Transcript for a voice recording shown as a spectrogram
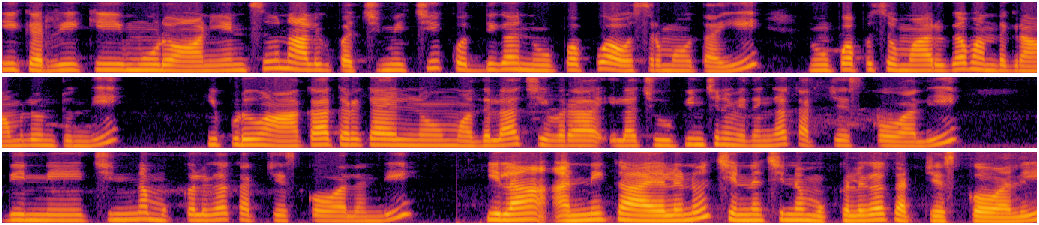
ఈ కర్రీకి మూడు ఆనియన్స్ నాలుగు పచ్చిమిర్చి కొద్దిగా నూపప్పు అవసరమవుతాయి. నూపప్పు సుమారుగా వంద గ్రాములు ఉంటుంది. ఇప్పుడు ఆకాకరకాయలను మొదల చివర ఇలా చూపించిన విధంగా కట్ చేసుకోవాలి. దీన్ని చిన్న ముక్కలుగా కట్ చేసుకోవాలండి. ఇలా అన్ని కాయలను చిన్న చిన్న ముక్కలుగా కట్ చేసుకోవాలి.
